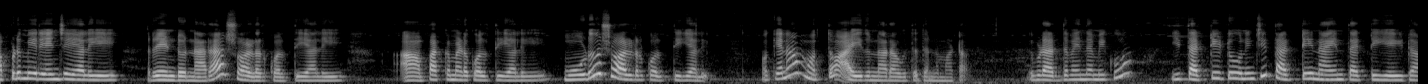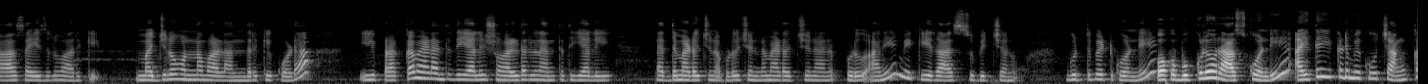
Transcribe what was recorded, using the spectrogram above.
అప్పుడు మీరు ఏం చేయాలి? రెండున్నర షోల్డర్ కొలత తీయాలి. పక్క మెడ కొలత తీయాలి. మూడు షోల్డర్ కొలత తీయాలి. ఓకేనా? మొత్తం ఐదున్నర అవుతుంది అన్నమాట ఇప్పుడు అర్థమైందా మీకు? ఈ థర్టీ టూ నుంచి థర్టీ నైన్ థర్టీ ఎయిట్ ఆ సైజులు వారికి మధ్యలో ఉన్న వాళ్ళందరికీ కూడా ఈ ప్రక్క మేడ ఎంత తీయాలి? షోల్డర్లు ఎంత తీయాలి? పెద్ద మేడ వచ్చినప్పుడు చిన్న మేడ వచ్చినప్పుడు అని మీకు ఈ రాసి చూపించాను. గుర్తుపెట్టుకోండి. ఒక బుక్లో రాసుకోండి. అయితే ఇక్కడ మీకు చంక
